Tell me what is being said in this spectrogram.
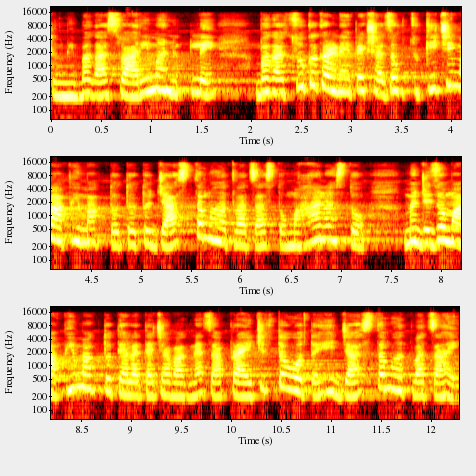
तुम्ही बघा स्वारी म्हटले बघा चूक करण्यापेक्षा जो चुकीची माफी मागतो तो तो जास्त महत्त्वाचा असतो महान असतो. म्हणजे जो माफी मागतो त्याला त्याच्या वागण्याचा प्रायचित्त होतं हे जास्त महत्त्वाचं आहे.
